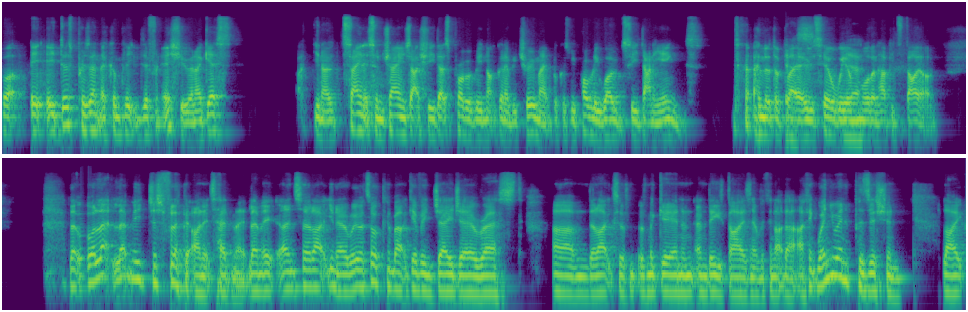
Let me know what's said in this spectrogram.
but it, it does present a completely different issue. And I guess, you know, saying it's unchanged, actually, that's probably not going to be true, mate, because we probably won't see Danny Ings, another player yes. whose hill we yeah. are more than happy to die on well, let, let me just flip it on its head, mate. Let me, and so like, you know, we were talking about giving JJ a rest, um, the likes of, of McGinn and, and these guys and everything like that. I think when you're in a position like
